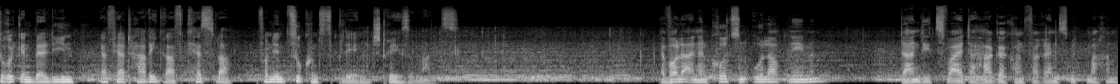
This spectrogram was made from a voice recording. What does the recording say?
Zurück in Berlin erfährt Harry Graf Kessler von den Zukunftsplänen Stresemanns. Er wolle einen kurzen Urlaub nehmen, dann die zweite Hager Konferenz mitmachen,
